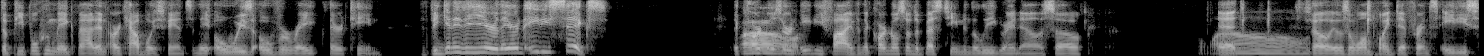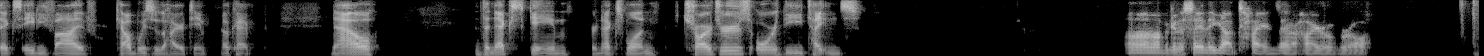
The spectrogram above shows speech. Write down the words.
the people who make Madden are Cowboys fans, and they always overrate their team. At the beginning of the year, they are an 86. The Cardinals are Wow. at 85, and the Cardinals are the best team in the league right now. So It- so it was a one point difference 86 85 cowboys are the higher team okay now the next game or next one chargers or the titans Um, I'm gonna say they got Titans at a higher overall. are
